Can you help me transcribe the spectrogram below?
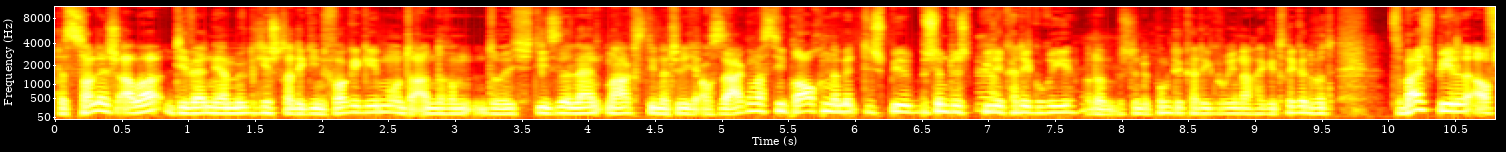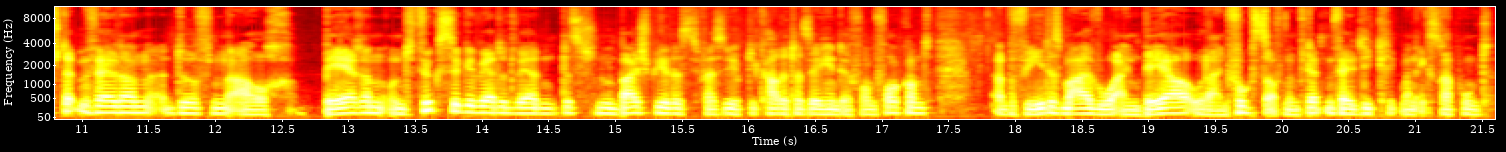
Das Tolle ist aber, die werden ja mögliche Strategien vorgegeben, unter anderem durch diese Landmarks, die natürlich auch sagen, was sie brauchen, damit die Spiel, bestimmte Spielekategorie ja. oder bestimmte Punktekategorie nachher getriggert wird. Zum Beispiel auf Steppenfeldern dürfen auch Bären und Füchse gewertet werden. Das ist nur ein Beispiel, das, ich weiß nicht, ob die Karte tatsächlich in der Form vorkommt, aber für jedes Mal, wo ein Bär oder ein Fuchs auf einem Steppenfeld liegt, kriegt man extra Punkt.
